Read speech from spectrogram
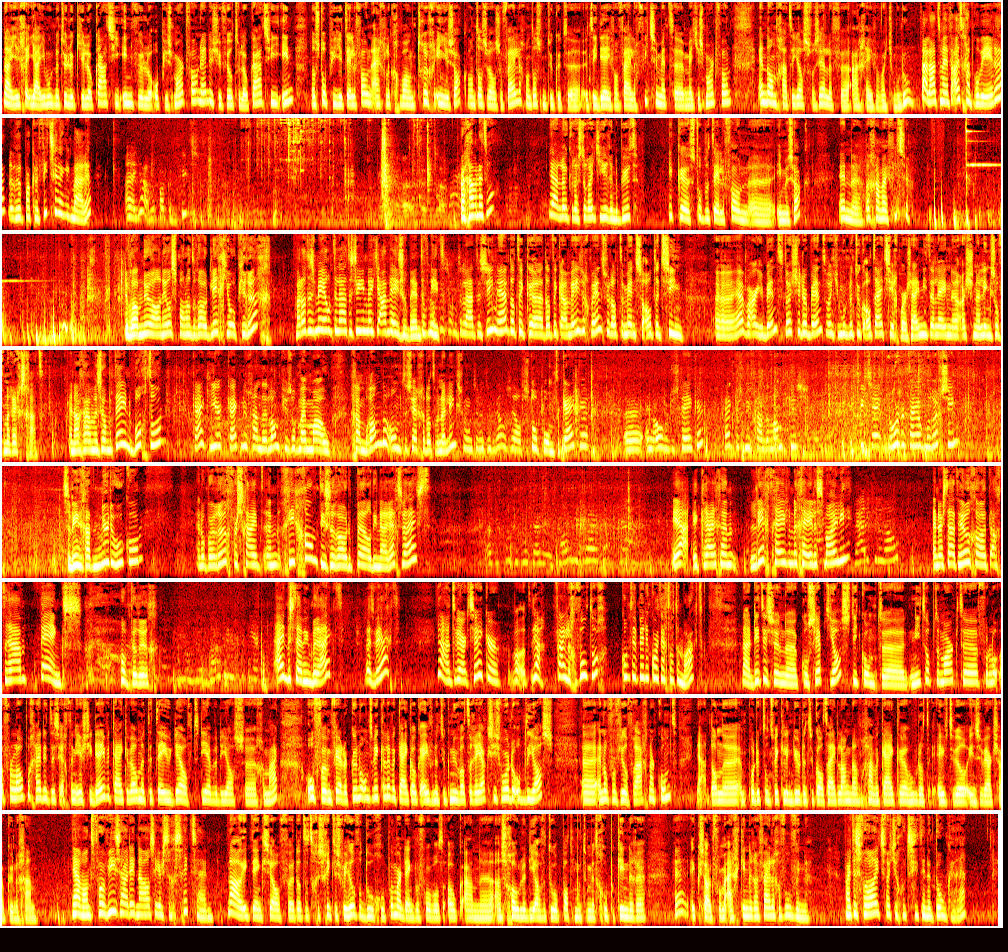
Nou, je, ja, je moet natuurlijk je locatie invullen op je smartphone. Hè, dus je vult de locatie in. Dan stop je je telefoon eigenlijk gewoon terug in je zak. Want dat is wel zo veilig. Want dat is natuurlijk het, uh, het idee van veilig fietsen met, uh, met je smartphone. En dan gaat de jas vanzelf uh, aangeven wat je moet doen. Nou, laten we even uit gaan proberen. We pakken de fietsen denk ik maar, hè? ja, we pakken de fiets. Waar gaan we naartoe? Ja, leuk restaurantje hier in de buurt. Ik stop de telefoon in mijn zak. En dan gaan wij fietsen. Er brandt nu al een heel spannend rood lichtje op je rug. Maar dat is meer om te laten zien dat je aanwezig bent, of niet? Dat is om te laten zien hè, dat, ik, uh, dat ik aanwezig ben. Zodat de mensen altijd zien uh, hè, waar je bent, dat je er bent. Want je moet natuurlijk altijd zichtbaar zijn. Niet alleen uh, als je naar links of naar rechts gaat. En dan gaan we zo meteen de bocht om. Kijk hier, kijk, nu gaan de lampjes op mijn mouw gaan branden. Om te zeggen dat we naar links. We moeten natuurlijk wel zelf stoppen om te kijken en over te steken. Kijk, dus nu gaan de lampjes. Ik, ik fiets even door, dan kan je ook mijn rug zien. Sabine gaat nu de hoek om. En op haar rug verschijnt een gigantische rode pijl die naar rechts wijst. Ja, ik krijg een lichtgevende gele smiley. En daar staat heel groot achteraan thanks op de rug. Eindbestemming bereikt. Het werkt. Ja, het werkt zeker. Ja, veilig gevoel toch? Komt dit binnenkort echt op de markt? Nou, dit is een uh, conceptjas. Die komt uh, niet op de markt uh, voorlo voorlopig. Hè. Dit is echt een eerste idee. We kijken wel met de TU Delft, die hebben de jas gemaakt. Of we hem verder kunnen ontwikkelen. We kijken ook even natuurlijk nu wat de reacties worden op de jas. en of er veel vraag naar komt. Ja, dan een productontwikkeling duurt natuurlijk altijd lang. Dan gaan we kijken hoe dat eventueel in zijn werk zou kunnen gaan. Ja, want voor wie zou dit nou als eerste geschikt zijn? Nou, ik denk zelf uh, dat het geschikt is voor heel veel doelgroepen. Maar denk bijvoorbeeld ook aan, uh, aan scholen die af en toe op pad moeten met groepen kinderen. Hè? Ik zou het voor mijn eigen kinderen een veilig gevoel vinden. Maar het is vooral iets wat je goed ziet in het donker, hè?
